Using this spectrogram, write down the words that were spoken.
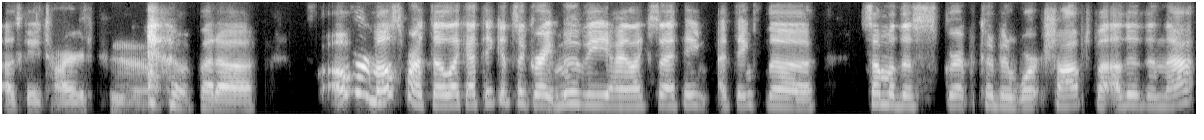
I was getting tired. Yeah, but uh over most part though like i think it's a great movie i like I said i think i think the some of the script could have been workshopped but other than that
